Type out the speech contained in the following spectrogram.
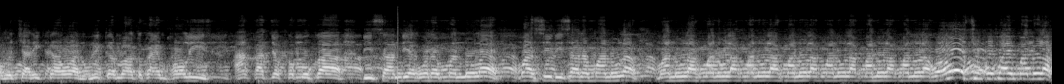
Mencoba mencari kawan. Berikan waktu KM Hollis angkat jok ke muka. Di sana dia kepada Manulak masih di sana Manulak Manulak Manulak Manulak Manulak Manulak Manulak Manulak oh cukup baik Manulak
